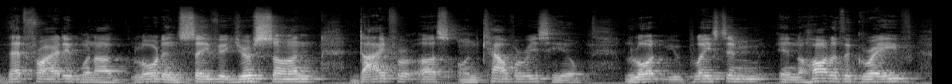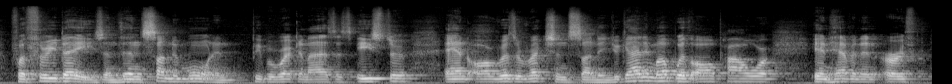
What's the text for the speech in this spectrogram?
that Friday when our Lord and Savior, your Son, died for us on Calvary's Hill, Lord, you placed him in the heart of the grave for three days and then sunday morning people recognize it's easter and our resurrection sunday. You got him up with all power in heaven and earth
